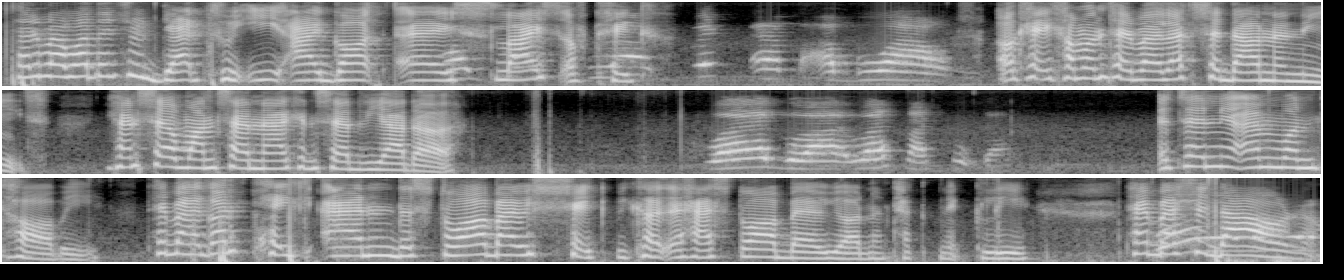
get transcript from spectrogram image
Teddy Bear, what did you get to eat? I got a slice of cake. And a brown. Okay, come on, Teddy Bear. Let's sit down and eat. You can sit one side and I can sit the other. Where, where, where's my food then? It's in your inventory. Teddy Bear, I got cake and the strawberry shake because it has strawberry on it technically. Teddy Bear, sit down.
